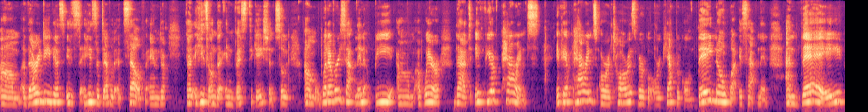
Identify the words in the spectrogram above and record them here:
um, very devious is he's the devil itself and and he's the investigation. So um, whatever is happening be um, aware that if your parents if your parents are a Taurus Virgo or Capricorn they know what is happening and they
